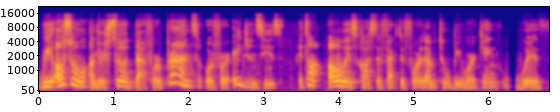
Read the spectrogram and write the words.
we also understood that for brands or for agencies, it's not always cost effective for them to be working with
